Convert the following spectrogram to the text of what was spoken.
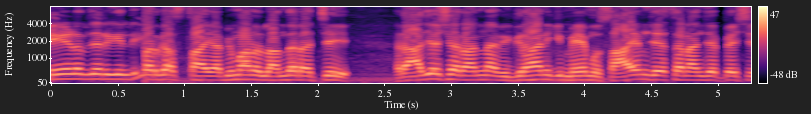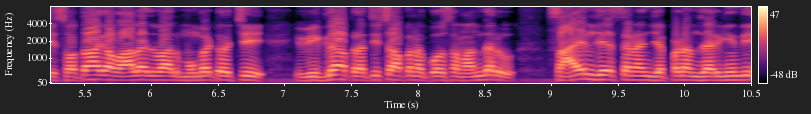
చేయడం జరిగింది. వర్గ స్థాయి అభిమానులు అందరూ వచ్చి రాజేశ్వర్ అన్న విగ్రహానికి మేము సాయం చేస్తానని చెప్పేసి స్వతహాగా వాళ్ళది వాళ్ళు ముంగట వచ్చి ఈ విగ్రహ ప్రతిష్టాపన కోసం అందరూ సాయం చేస్తానని చెప్పడం జరిగింది.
